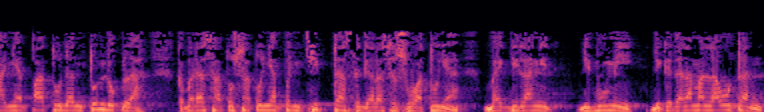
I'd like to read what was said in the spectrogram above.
hanya patuh dan tunduklah kepada satu-satunya pencipta segala sesuatunya, baik di langit, di bumi, di kedalaman lautan,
